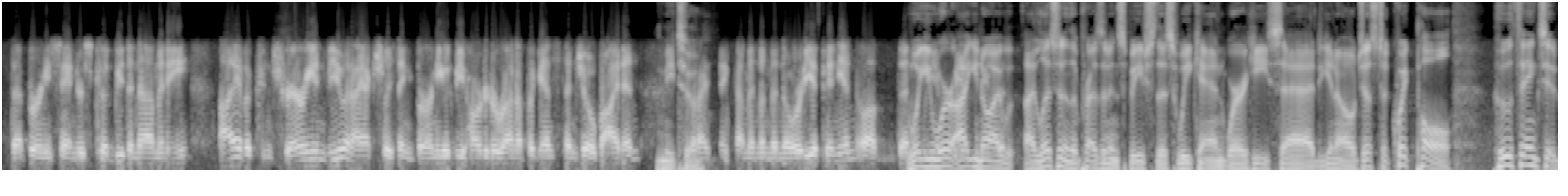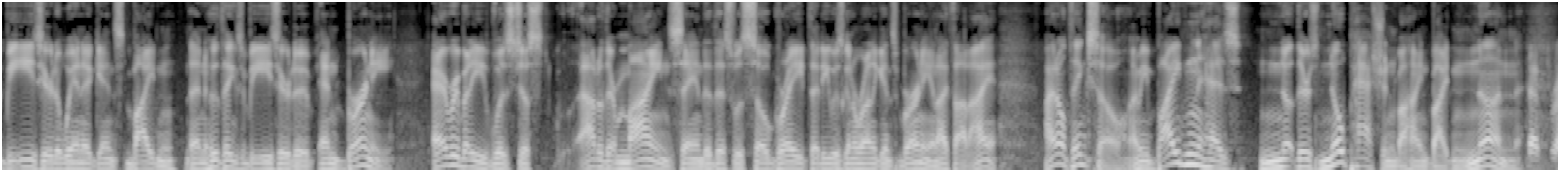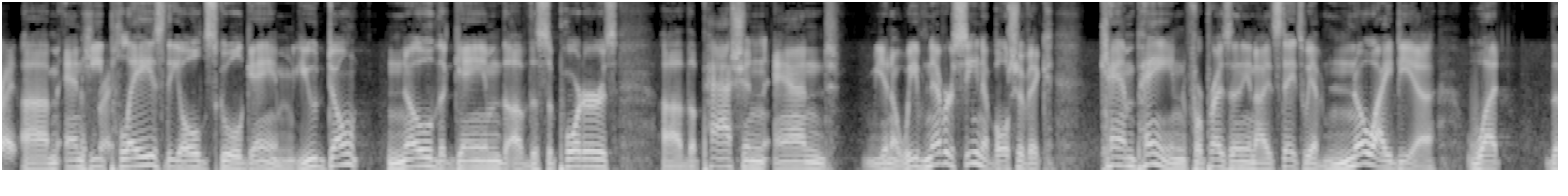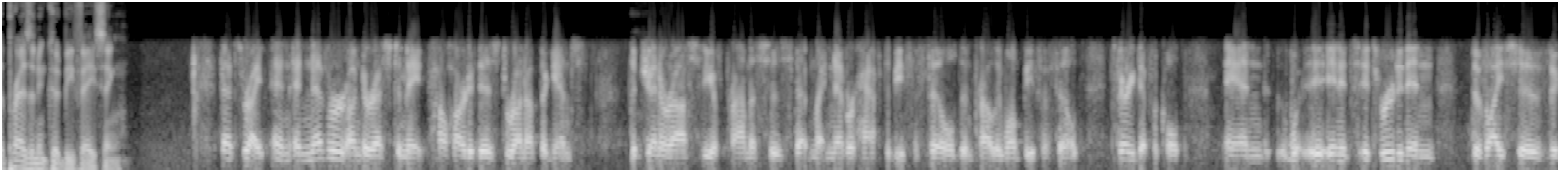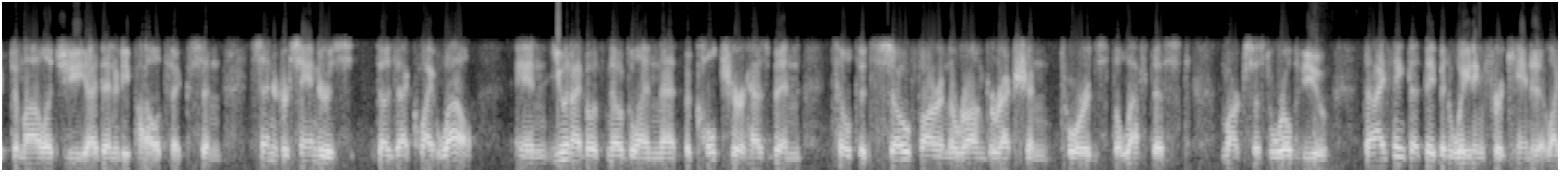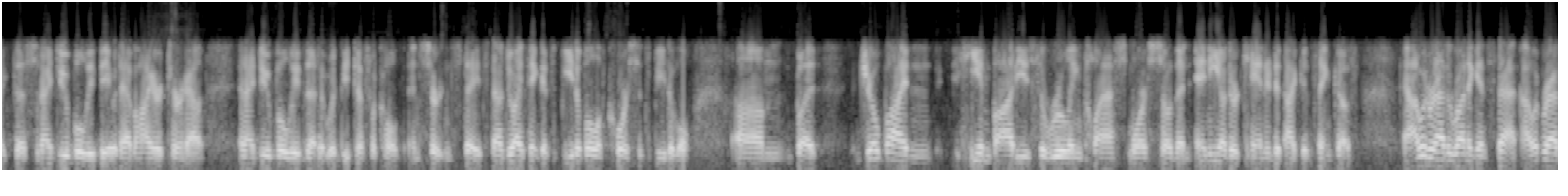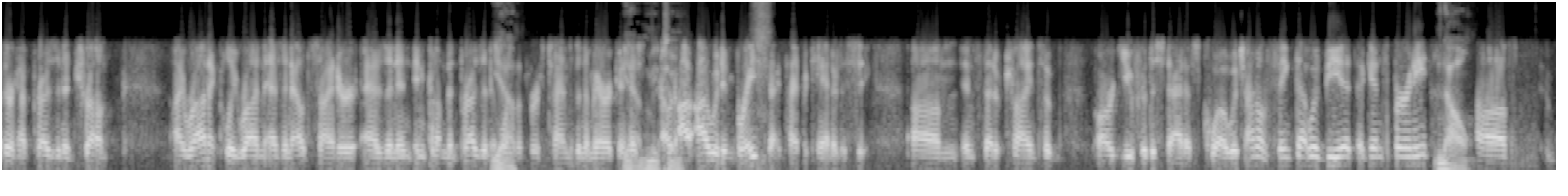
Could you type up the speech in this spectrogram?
that Bernie Sanders could be the nominee. I have a contrarian view, and I actually think Bernie would be harder to run up against than Joe Biden. Me too. But I think I'm in the minority opinion. Uh, than Well, you were, I, you know. I, I listened to the president's speech this weekend where he said, you know, just a quick poll: who thinks it'd be easier to win against Biden than who thinks it'd be easier to? And Bernie, everybody was just out of their minds saying that this was so great that he was going to run against Bernie, and I thought, I, I don't think so. I mean, Biden has no, there's no passion behind Biden, none. That's right. Um, and he right. plays the old school game. You don't know the game of the supporters, uh, the passion, and you know we've never seen a Bolshevik campaign for president of the United States. We have no idea what the president could be facing. That's right, and and never underestimate how hard it is to run up against the generosity of promises that might never have to be fulfilled and probably won't be fulfilled. It's very difficult, and and it's it's rooted in divisive victimology, identity politics, and Senator Sanders does that quite well. And you and I both know, Glenn, that the culture has been tilted so far in the wrong direction towards the leftist Marxist worldview that I think that they've been waiting for a candidate like this, and I do believe they would have a higher turnout, and I do believe that it would be difficult in certain states. Now, do I think it's beatable? Of course, it's beatable, um, but Joe Biden he embodies the ruling class more so than any other candidate I could think of. And I would rather run against that. I would rather have President Trump ironically run as an outsider as an in- incumbent president Yeah. one of the first times in American Yeah, history. me too. I, I would embrace that type of candidacy um, instead of trying to argue for the status quo, which I don't think that would be it against Bernie. No, Uh,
